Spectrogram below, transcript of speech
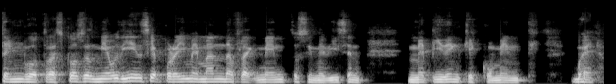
tengo otras cosas. Mi audiencia por ahí me manda fragmentos y me dicen, me piden que comente. Bueno,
